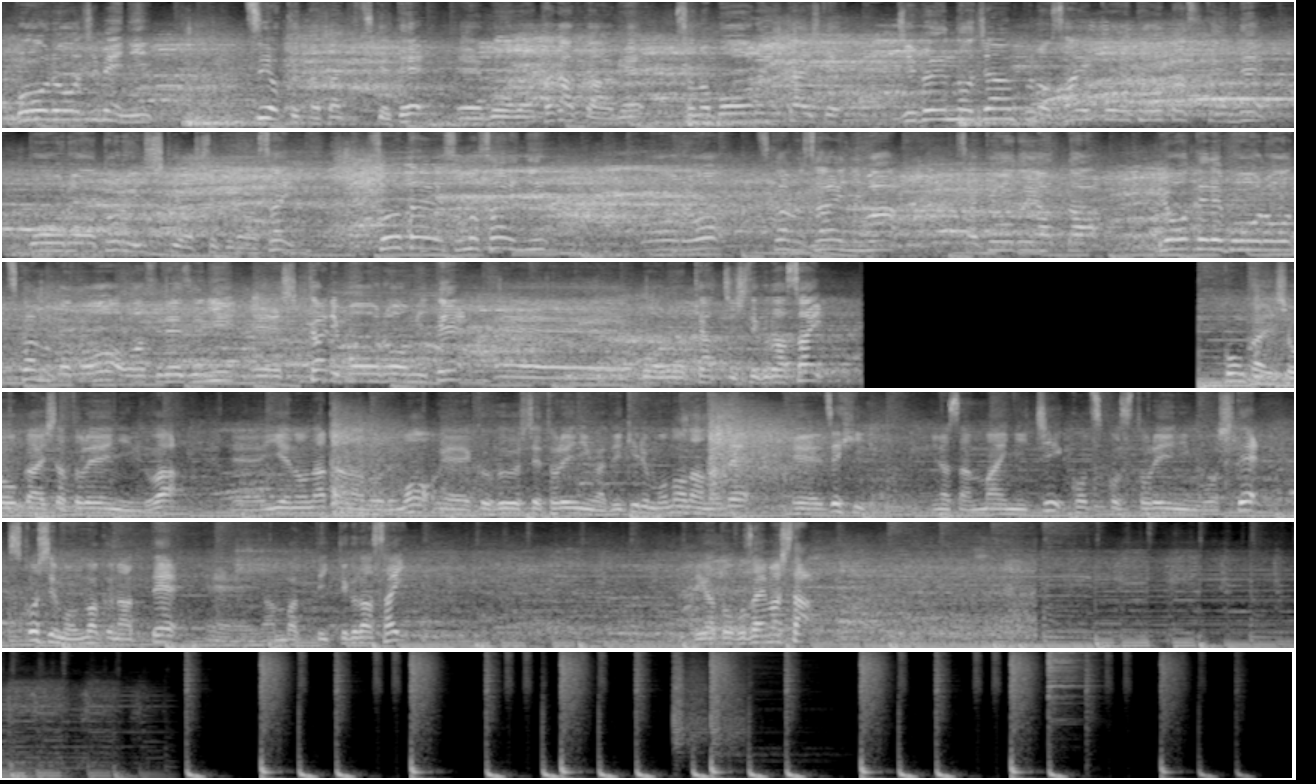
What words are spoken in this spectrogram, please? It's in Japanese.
ボールを地面に強く叩きつけて、え、ボールを高く上げそのボールに対して自分のジャンプの最高到達点でボールを取る意識をしてください。その際その際にボールを掴む際には先ほどやった両手でボールを掴むことを忘れずに、え、しっかりボールを見て、えー、ボールをキャッチしてください。今回紹介したトレーニングはえ家の中などでも、え工夫してトレーニングができるものなので、えー、ぜひ皆さん毎日コツコツトレーニングをして少しでも上手くなって、え頑張っていってください。ありがとうございました。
